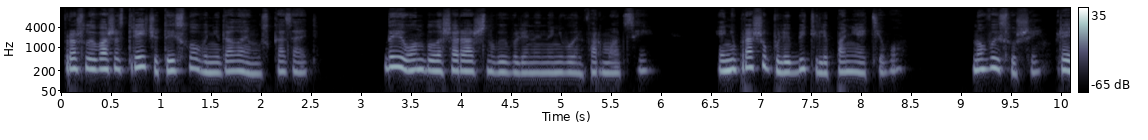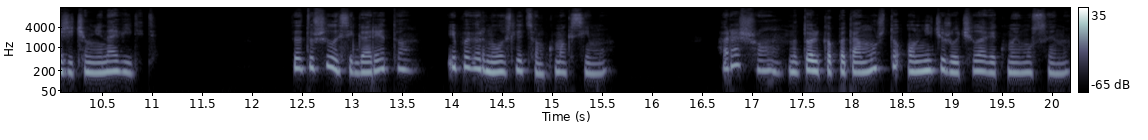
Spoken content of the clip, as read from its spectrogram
В прошлую вашу встречу ты и слова не дала ему сказать. Да и он был ошарашен вываленной на него информацией. Я не прошу полюбить или понять его. Но выслушай, прежде чем ненавидеть. Затушила сигарету и повернулась лицом к Максиму. Хорошо, но только потому, что он не чужой человек моему сыну.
